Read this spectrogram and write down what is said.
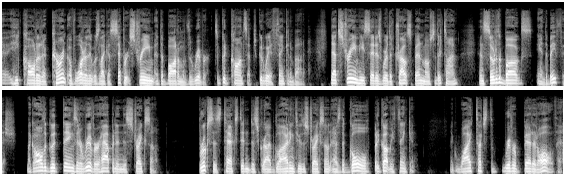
Uh, he called it a current of water that was like a separate stream at the bottom of the river. It's a good concept, a good way of thinking about it. That stream, he said, is where the trout spend most of their time, and so do the bugs and the bait fish. Like all the good things in a river happen in this strike zone. Brooks's text didn't describe gliding through the strike zone as the goal, but it got me thinking. Like, why touch the riverbed at all then?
